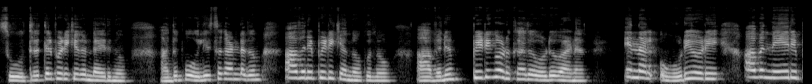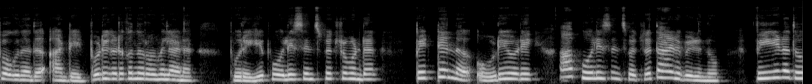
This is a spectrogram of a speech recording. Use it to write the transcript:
സൂത്രത്തിൽ പിടിക്കുന്നുണ്ടായിരുന്നു. അത് പോലീസ് കണ്ടതും അവനെ പിടിക്കാൻ നോക്കുന്നു. അവനും പിടികൊടുക്കാതെ ഓടുവാണ്. എന്നാൽ ഓടി ഓടി അവൻ നേരെ പോകുന്നത് ആ ഡെഡ് ബോഡി കിടക്കുന്ന റൂമിലാണ്. പുറകെ പോലീസ് ഇൻസ്പെക്ടറുമുണ്ട്. പെട്ടെന്ന് ഓടി ഓടി ആ പോലീസ് ഇൻസ്പെക്ടർ താഴെ വീഴുന്നു. വീണതോ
